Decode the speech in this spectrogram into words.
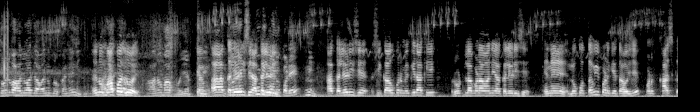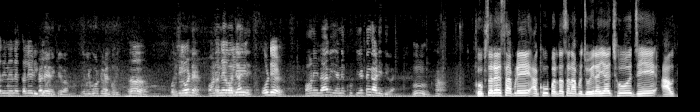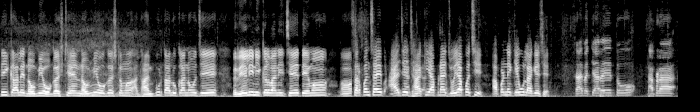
તોલવા હલવા જવાનું દુકાને નહીં. એનો માપ જ હોય. આનો માપ હોય એમ. આ કલેડી છે આ કલેડી પડે નહીં. આ કલેડી છે સિક્કા ઉપર મેકી રાખી રોટલા બનાવવાની આ કલેડી છે. એને લોકો તવી પણ કહેતા હોય છે પણ ખાસ કરીને એને કલેડી કલેડી કહેવામાં. હા. ઓલી ઓઢણ. પાણી લેવા જાય ઓલી પાણી લાવી અને ખૂટીએ ટંગાડી દેવાની. હમ. હા. ખૂબ સરસ આપણે આખું પ્રદર્શન આપણે જોઈ રહ્યા છો જે આવતીકાલે નવમી ઓગસ્ટ છે. નવમી ઓગસ્ટમાં ધાનપુર તાલુકાનો જે રેલી નીકળવાની છે તેમાં સરપંચ સાહેબ આ જે ઝાંકી આપણે જોયા પછી આપણને કેવું લાગે છે? સાહેબ અત્યારે તો આપણા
